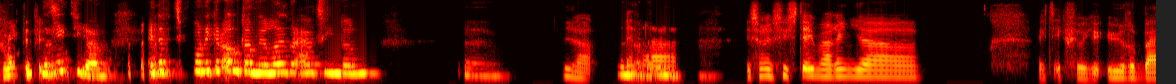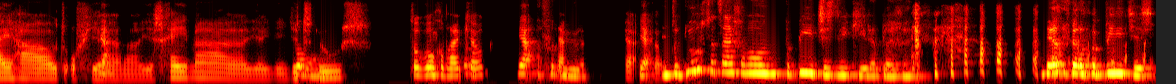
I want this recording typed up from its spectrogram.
Doe ik. DaVinci dan. En dat vond ik er ook dan weer leuker uitzien dan, eh, Ja. dan En, eh, Is er een systeem waarin je, weet ik veel, je uren bijhoudt of je, je schema, eh, je, je, to-do's? Toggle Ik- gebruik je ook? ja, voor ja. uren. Ja, en to-do's, dat zijn gewoon papiertjes die ik hier heb liggen. Heel veel papiertjes.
